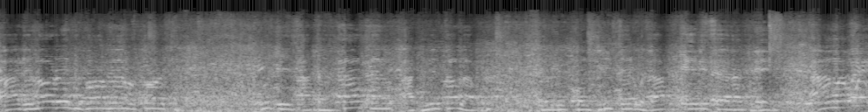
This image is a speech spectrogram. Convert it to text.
by the Lawrence Development Authority, which is at the council administrative level, will be completed without any. I am aware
